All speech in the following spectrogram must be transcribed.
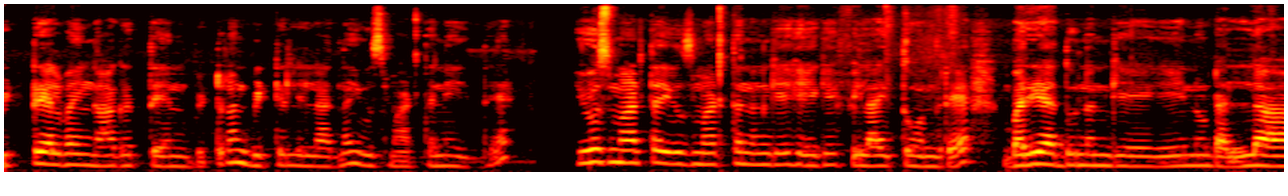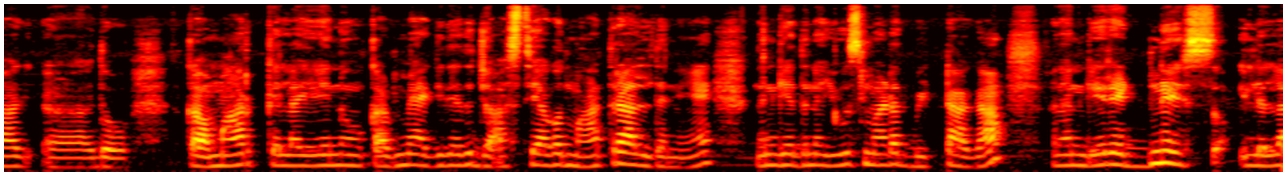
ಬಿಟ್ಟರೆ ಅಲ್ವಾ ಹಿಂಗಾಗುತ್ತೆ ಅಂದ್ಬಿಟ್ಟು ನಾನು ಬಿಟ್ಟಿರಲಿಲ್ಲ ಅದನ್ನ ಯೂಸ್ ಮಾಡ್ತಾನೆ ಇದ್ದೆ ಯೂಸ್ ಮಾಡ್ತಾ ಯೂಸ್ ಮಾಡ್ತಾ ನನಗೆ ಹೇಗೆ ಫೀಲ್ ಆಯಿತು ಅಂದರೆ ಬರೀ ಅದು ನನಗೆ ಏನು ಡಲ್ಲ ಇದು ಕ ಮಾರ್ಕ್ ಎಲ್ಲ ಏನು ಕಡಿಮೆ ಆಗಿದೆ ಅದು ಜಾಸ್ತಿ ಆಗೋದು ಮಾತ್ರ ಅಲ್ಲದೆ ನನಗೆ ಅದನ್ನು ಯೂಸ್ ಮಾಡೋದು ಬಿಟ್ಟಾಗ ನನಗೆ ರೆಡ್ನೆಸ್ ಇಲ್ಲೆಲ್ಲ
